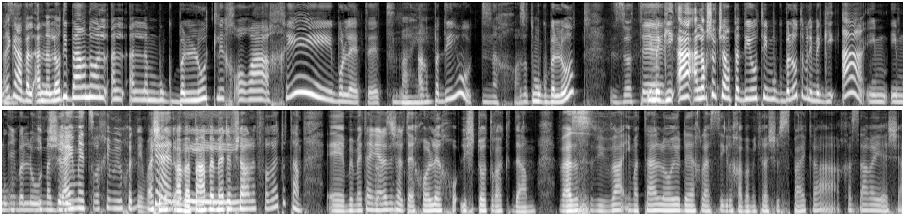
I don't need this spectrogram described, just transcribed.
רגע, אז... אבל לא דיברנו על, על, על המוגבלות לכאורה הכי בולטת. מה היא? ערפדיות. נכון. זאת מוגבלות? זאת... היא מגיעה, אני לא חושבת שערפדיות היא מוגבלות, אבל היא מגיעה עם, עם מוגבלות. היא. היא מגיעה עם צרכים מיוחדים, מה כן, שנקרא, היא... והפעם באמת אפשר לפרט אותם. Uh, באמת העניין הזה שאתה יכול לשתות רק דם, ואז הסביבה, אם אתה לא יודע איך להשיג לך, במקרה של ספייק החסר הישע,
